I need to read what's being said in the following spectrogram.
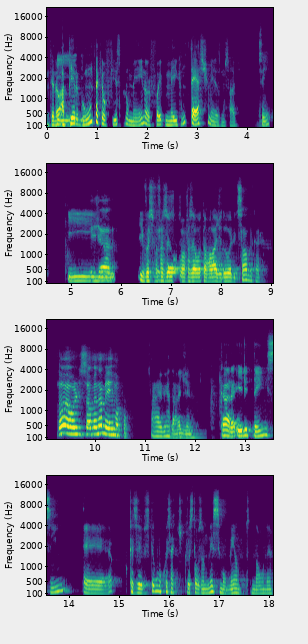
Entendeu? A E- pergunta que eu fiz pro Maynor foi meio que um teste mesmo, sabe? Sim. E, Ele já. e você vai fazer, vai fazer a outra rolagem do olho de salme, cara? Não, é olho de salme é na mesma, pô. Ah, é verdade. Cara, ele tem sim. é, Quer dizer, você tem alguma coisa que você está usando nesse momento? Não, né?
